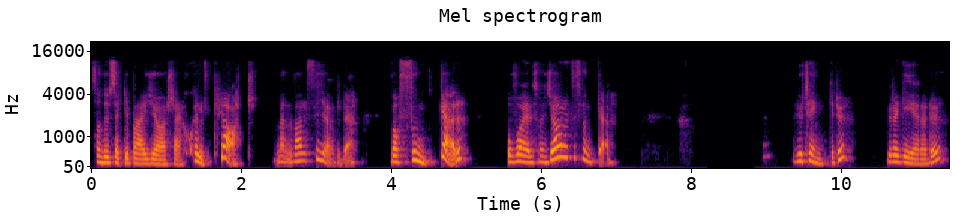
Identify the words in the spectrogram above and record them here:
som du säkert bara gör så här självklart. Men varför gör du det? Vad funkar? Och vad är det som gör att det funkar? Hur tänker du? Hur agerar du?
